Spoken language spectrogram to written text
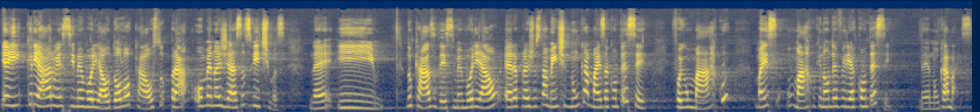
E aí criaram esse memorial do Holocausto para homenagear essas vítimas. Né? E no caso desse memorial, era para justamente nunca mais acontecer. Foi um marco, mas um marco que não deveria acontecer, né? nunca mais.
